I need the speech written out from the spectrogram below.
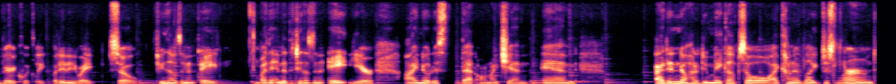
very quickly. But at any rate, so 2008, by the end of the 2008 year, I noticed that on my chin, and I didn't know how to do makeup, so I kind of like just learned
